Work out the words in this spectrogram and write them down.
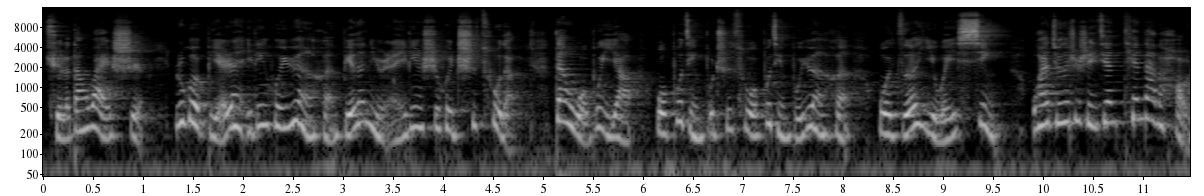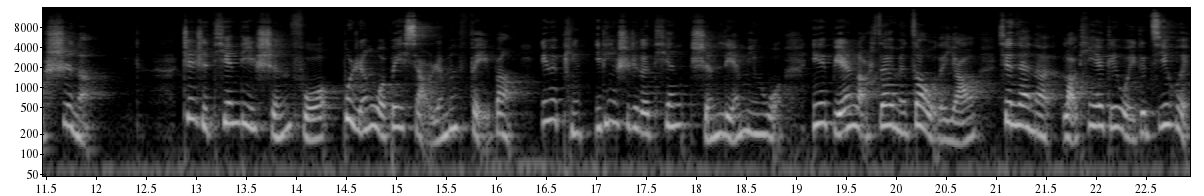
娶了当外室。如果别人一定会怨恨，别的女人一定是会吃醋的，但我不一样，我不仅不吃醋，不仅不怨恨，我则以为幸，我还觉得这是一件天大的好事呢。正是天地神佛不忍我被小人们诽谤，因为平一定是这个天神怜悯我，因为别人老是在外面造我的谣，现在呢，老天爷给我一个机会，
